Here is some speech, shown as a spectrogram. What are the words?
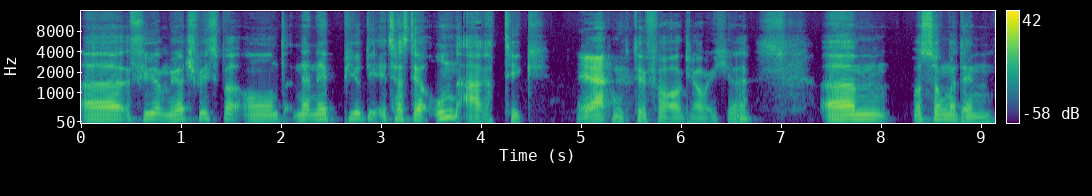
äh, für Merch Whisper und ne, ne, POD, jetzt heißt der unartig. Ja. .tv, glaube ich. Ja. Ähm, was sagen wir denn?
